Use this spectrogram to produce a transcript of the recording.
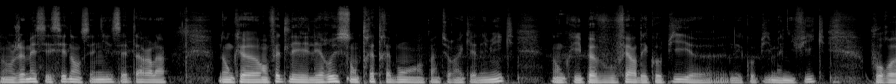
n'ont jamais cessé d'enseigner cet art-là. Donc, en fait, les, les Russes sont très très bons en peinture académique, donc ils peuvent vous faire des copies, des copies magnifiques pour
